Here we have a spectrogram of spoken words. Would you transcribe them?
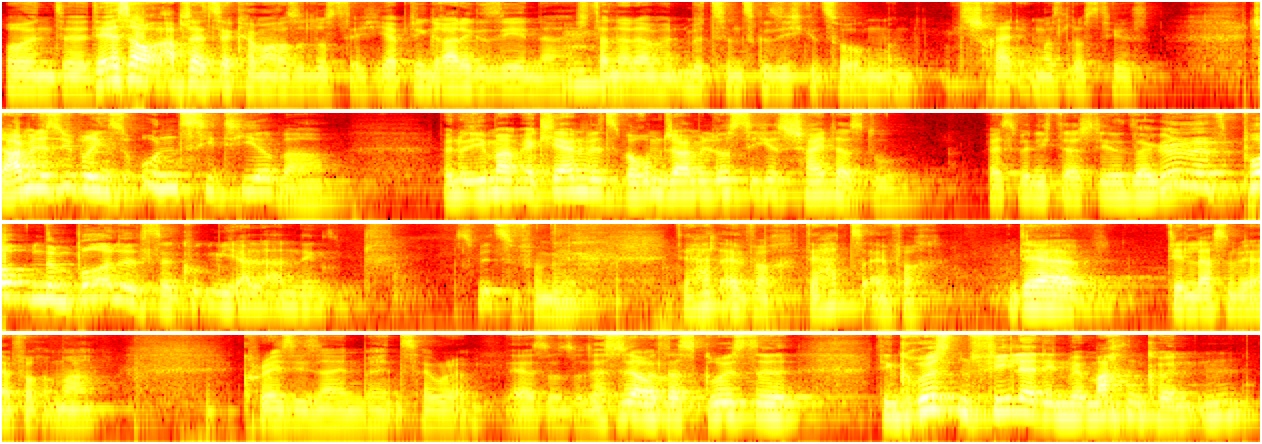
Und äh, der ist auch abseits der Kamera so lustig. Ihr habt ihn gerade gesehen, da stand er da mit Mütze ins Gesicht gezogen und schreit irgendwas Lustiges. Jamin ist übrigens unzitierbar. Wenn du jemandem erklären willst, warum Jamin lustig ist, scheiterst du. Weißt du, wenn ich da stehe und sage, let's pop the bottles, dann gucken mich alle an und denken, so, pff, was willst du von mir? Der hat einfach, der hat's einfach. Der, den lassen wir einfach immer crazy sein bei Instagram. Also so. Das ist auch das größte, den größten Fehler, den wir machen könnten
